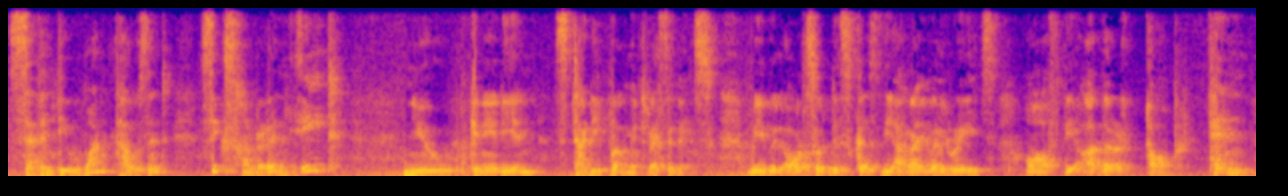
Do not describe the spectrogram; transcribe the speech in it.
71,608 new Canadian study permit residents. We will also discuss the arrival rates of the other top 10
